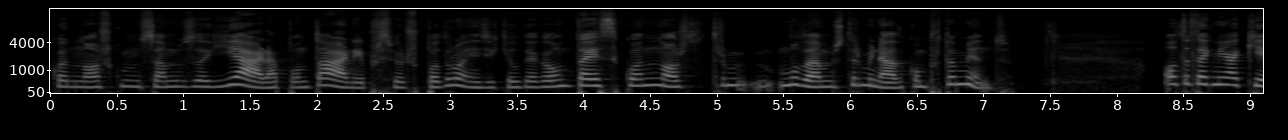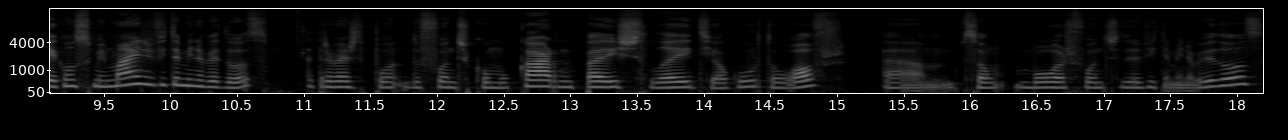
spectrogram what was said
quando nós começamos a guiar, a apontar e a perceber os padrões e aquilo que acontece quando nós mudamos determinado comportamento. Outra técnica aqui é consumir mais vitamina B12 através de, fontes como carne, peixe, leite, iogurte ou ovos. Um, são boas fontes de vitamina B12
